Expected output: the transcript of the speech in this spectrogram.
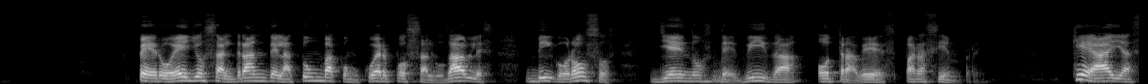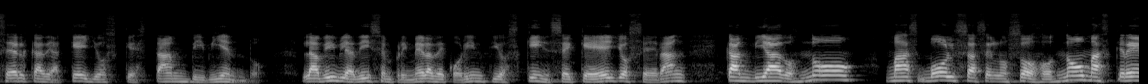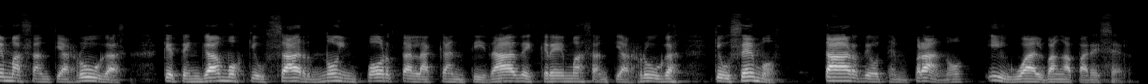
Pero ellos saldrán de la tumba con cuerpos saludables, vigorosos, llenos de vida otra vez para siempre. ¿Qué hay acerca de aquellos que están viviendo? La Biblia dice en Primera de Corintios 15 que ellos serán cambiados, no más bolsas en los ojos, no más cremas antiarrugas, que tengamos que usar, no importa la cantidad de cremas antiarrugas que usemos, tarde o temprano, igual van a aparecer.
